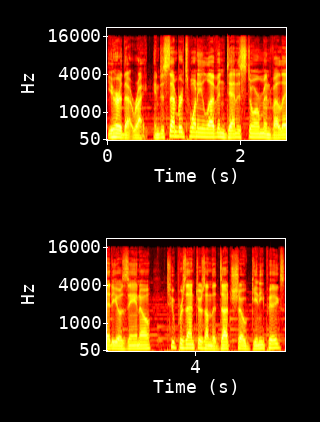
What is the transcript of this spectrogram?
you heard that right. In December 2011, Dennis Storm and Valerio Zeno, two presenters on the Dutch show Guinea Pigs,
